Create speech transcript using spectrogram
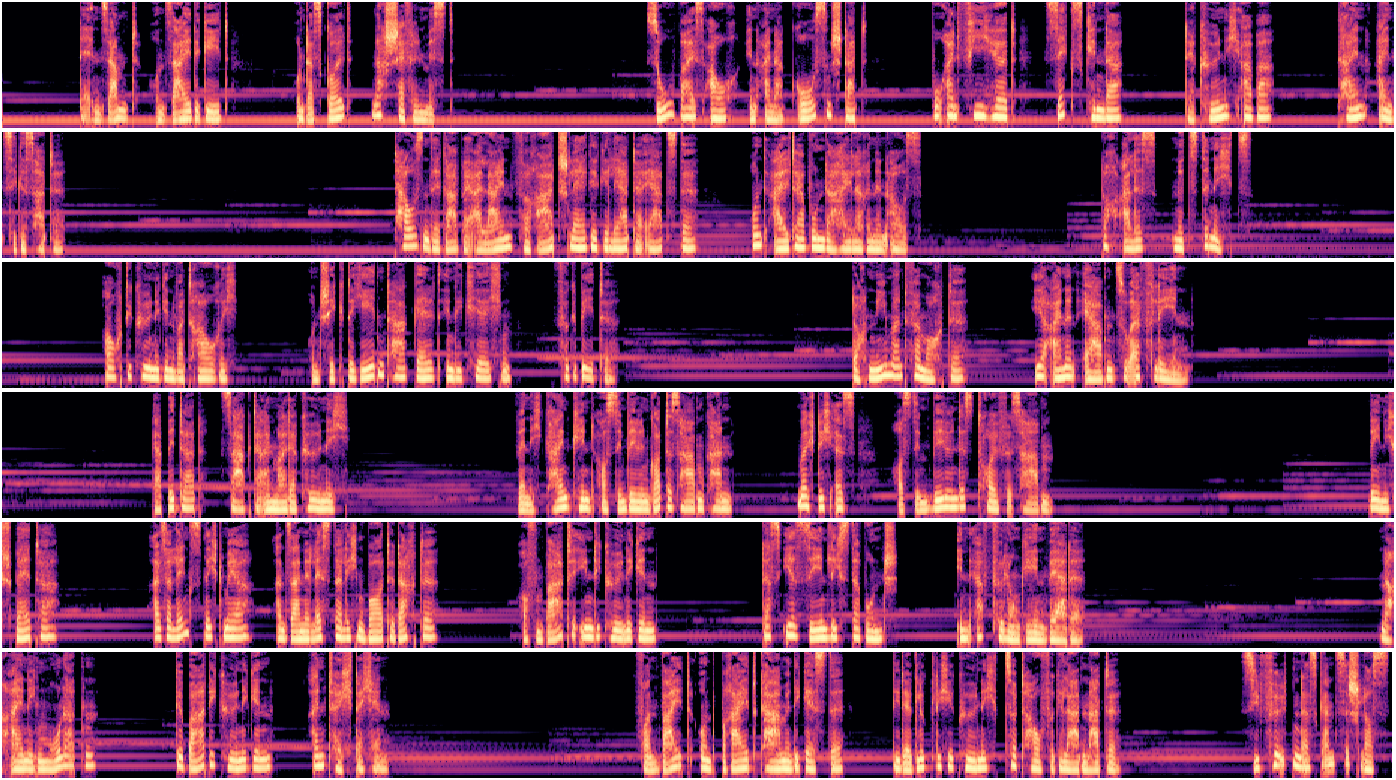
der in Samt und Seide geht und das Gold nach Scheffeln misst. So war es auch in einer großen Stadt, wo ein Viehhirt sechs Kinder, der König aber kein einziges hatte. Tausende gab er allein für Ratschläge gelehrter Ärzte und alter Wunderheilerinnen aus. Doch alles nützte nichts. Auch die Königin war traurig und schickte jeden Tag Geld in die Kirchen für Gebete. Doch niemand vermochte, ihr einen Erben zu erflehen. Erbittert sagte einmal der König, wenn ich kein Kind aus dem Willen Gottes haben kann, möchte ich es aus dem Willen des Teufels haben. Wenig später, als er längst nicht mehr an seine lästerlichen Worte dachte, offenbarte ihm die Königin, dass ihr sehnlichster Wunsch in Erfüllung gehen werde. Nach einigen Monaten gebar die Königin ein Töchterchen. Von weit und breit kamen die Gäste, die der glückliche König zur Taufe geladen hatte. Sie füllten das ganze Schloss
